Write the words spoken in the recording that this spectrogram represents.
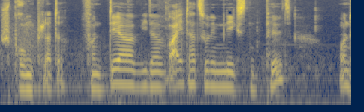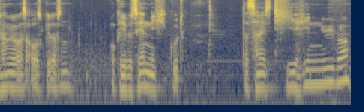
Sprungplatte. Von der wieder weiter zu dem nächsten Pilz. Und haben wir was ausgelassen? Okay, bisher nicht. Gut. Das heißt hier hinüber.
